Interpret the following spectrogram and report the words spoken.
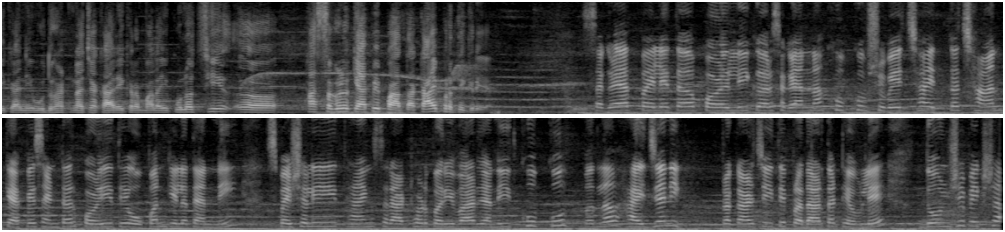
ठिकाणी उद्घाटनाच्या कार्यक्रमाला. एकूणच हे हा सगळं कॅफे पाहता काय प्रतिक्रिया? सगळ्यात पहिले तर पळलीकर सगळ्यांना खूप खूप शुभेच्छा. इतकं छान कॅफे सेंटर पळी इथे ओपन केलं त्यांनी. स्पेशली थँक्स राठोड परिवार ज्यांनी खूप खूप मतलब हायजेनिक प्रकारचे इथे पदार्थ ठेवले. दोनशेपेक्षा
